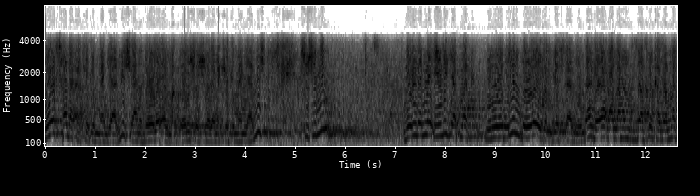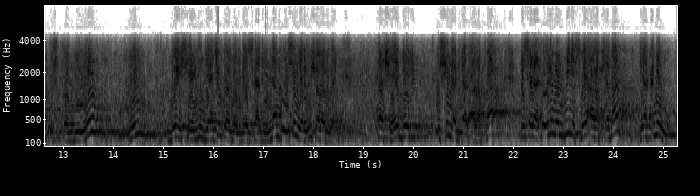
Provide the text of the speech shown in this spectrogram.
niye sadaka kökünden gelmiş? Yani doğru olmak, doğru söz söylemek kökünden gelmiş. Kişinin birilerine iyilik yapmak niyetinin doğru olduğunu gösterdiğinden veya Allah'ın rızasını kazanmak istediğinin bu isteğinin gerçek olduğunu gösterdiğinden bu isim verilmiş olabilir. Her şeye bir isim verirler Araplar. Mesela ölümün bir ismi Arapçada yakın.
